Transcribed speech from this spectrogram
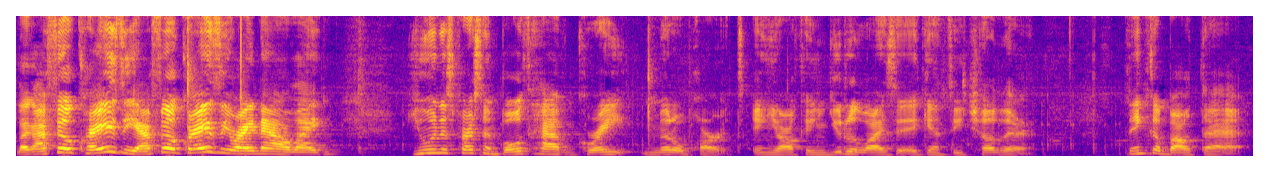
Like I feel crazy. I feel crazy right now. Like you and this person both have great middle parts and y'all can utilize it against each other. Think about that.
